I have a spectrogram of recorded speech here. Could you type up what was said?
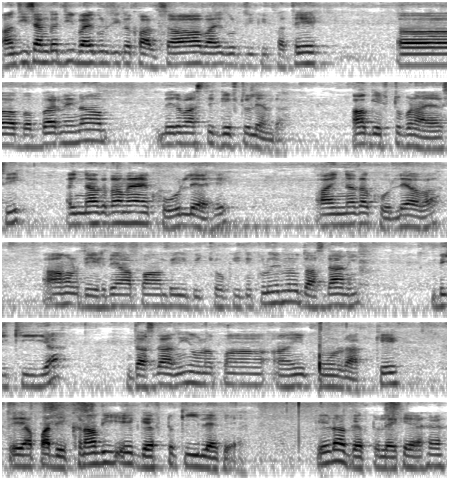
ਹਾਂਜੀ, ਸੰਗਤ ਜੀ, ਵਾਹਿਗੁਰੂ ਜੀ ਕਾ ਖਾਲਸਾ, ਵਾਹਿਗੁਰੂ ਜੀ ਕੀ ਫਤਿਹ। ਬੱਬਰ ਨੇ ਨਾ ਮੇਰੇ ਵਾਸਤੇ ਗਿਫਟ ਲਿਆਂਦਾ। ਆ ਗਿਫਟ ਬਣਾਇਆ ਸੀ। ਇੰਨਾ ਕੁ ਤਾਂ ਮੈਂ ਖੋਲ ਲਿਆ ਇਹ। ਆ ਇੰਨਾ ਤਾਂ ਖੋਲਿਆ ਵਾ। ਆ ਹੁਣ ਦੇਖਦੇ ਆ ਆਪਾਂ ਵੀ ਵਿੱਚੋਂ ਕੀ ਨਿਕਲੂ। ਇਹ ਮੈਨੂੰ ਦੱਸਦਾ ਨਹੀਂ ਵੀ ਕੀ ਆ। ਦੱਸਦਾ ਨਹੀਂ, ਹੁਣ ਆਪਾਂ ਆਈ ਫੋਨ ਰੱਖ ਕੇ ਤੇ ਆਪਾਂ ਦੇਖਣਾ ਵੀ ਇਹ ਗਿਫਟ ਕੀ ਲੈ ਕੇ ਆਇਆ। ਕਿਹੜਾ ਗਿਫਟ ਲੈ ਕੇ ਆਇਆ ਹੈ?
